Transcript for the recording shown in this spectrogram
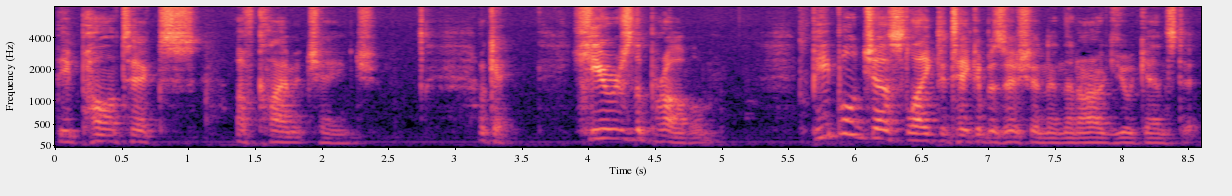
the politics of climate change. Okay, here's the problem. People just like to take a position and then argue against it.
